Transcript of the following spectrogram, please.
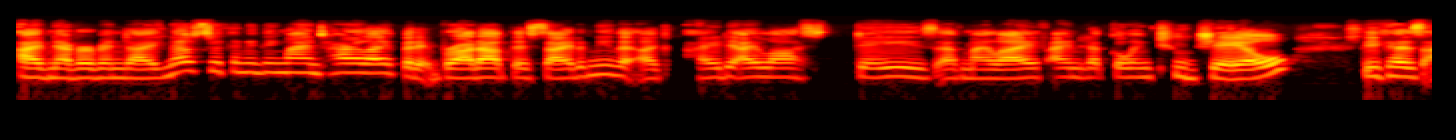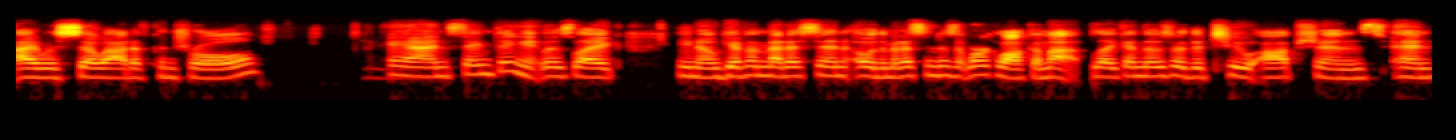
I've never been diagnosed with anything my entire life, but it brought out this side of me that like I, I lost days of my life. I ended up going to jail because I was so out of control. And same thing, it was like, you know, give them medicine. Oh, the medicine doesn't work, lock them up. Like, and those are the two options. And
